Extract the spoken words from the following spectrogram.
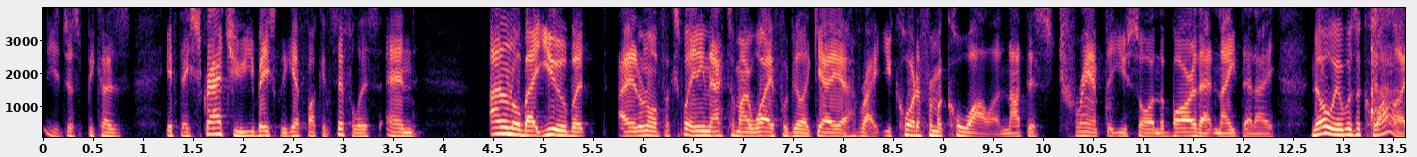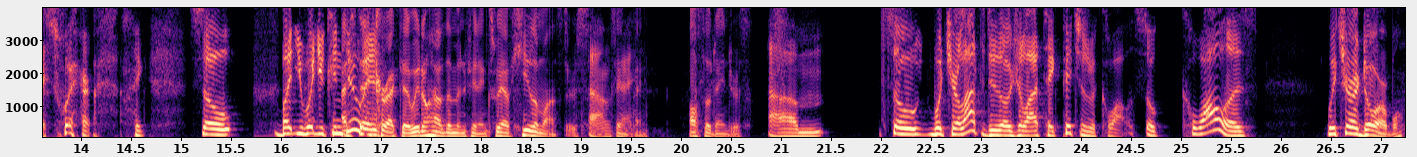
You just because if they scratch you, you basically get fucking syphilis. And I don't know about you, but I don't know if explaining that to my wife would be like, yeah, yeah, right. You caught it from a koala, not this tramp that you saw in the bar that night. That I no, it was a koala. I swear. like so, but you what you can do I stand is corrected. We don't have them in Phoenix. We have Gila monsters. Oh, Same thing. Also dangerous. so what you're allowed to do though is you're allowed to take pictures with koalas. So koalas, which are adorable,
